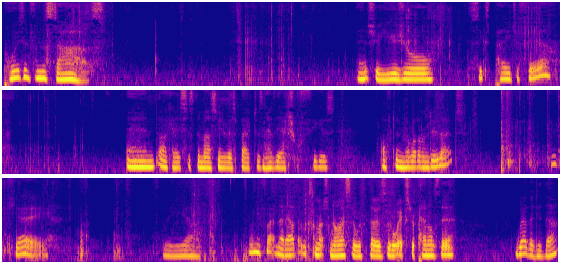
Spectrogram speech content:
Poison from the Stars. And it's your usual six page affair. And okay, it's just the Master Universe back, doesn't have the actual figures. Often a lot of them do that. Okay. When you flatten that out, that looks much nicer with those little extra panels there. I'm glad they did that.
